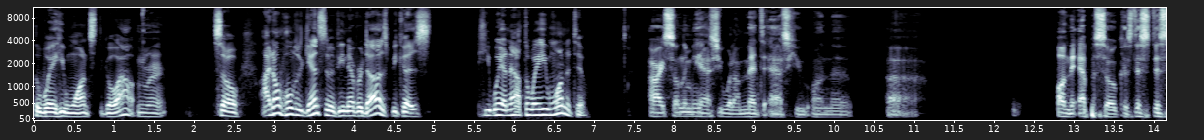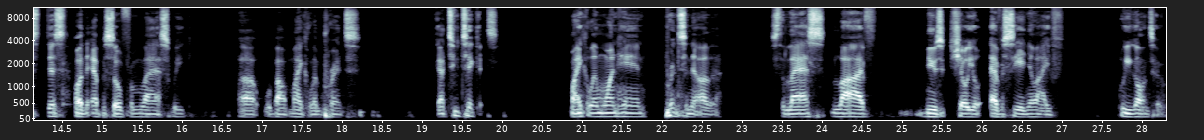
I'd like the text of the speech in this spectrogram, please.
the way he wants to go out. Right. So I don't hold it against him if he never does because he went out the way he wanted to. All right, so let me ask you what I meant to ask you on the uh on the episode because this this this on the episode from last week uh about Michael and Prince. Got two tickets. Michael in one hand, Prince in the other. It's the last live music show you'll ever see in your life. Who are you going to?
